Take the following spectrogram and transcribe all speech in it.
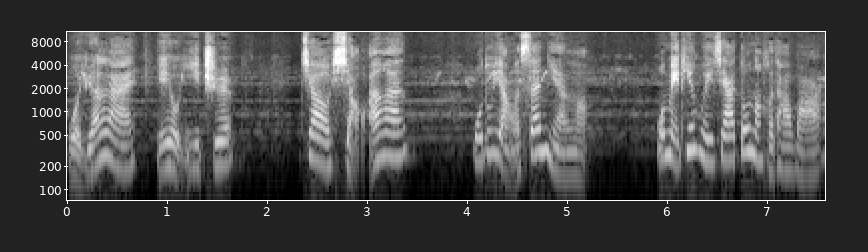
我原来也有一只，叫小安安，我都养了三年了。我每天回家都能和它玩，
